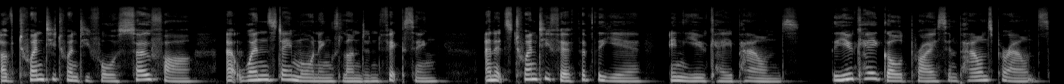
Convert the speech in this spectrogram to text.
of 2024 so far at Wednesday morning's London fixing, and its 25th of the year in UK pounds. The UK gold price in pounds per ounce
